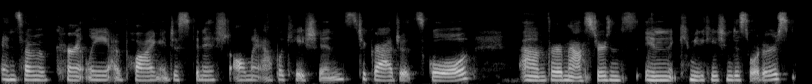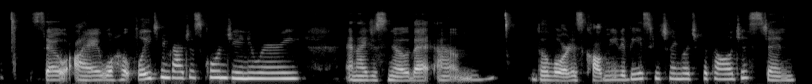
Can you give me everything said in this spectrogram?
and so I'm currently applying. I just finished all my applications to graduate school um, for a master's in, in communication disorders. So I will hopefully attend graduate school in January, and I just know that um, the Lord has called me to be a speech language pathologist, and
